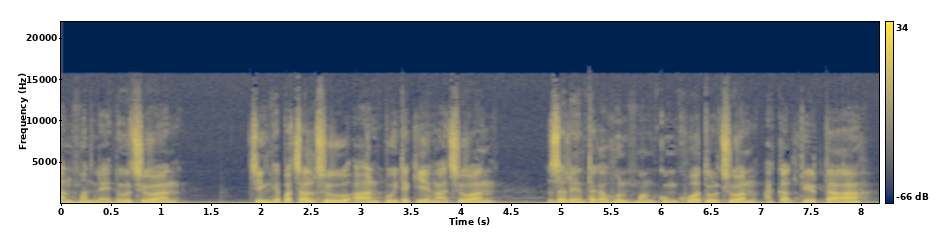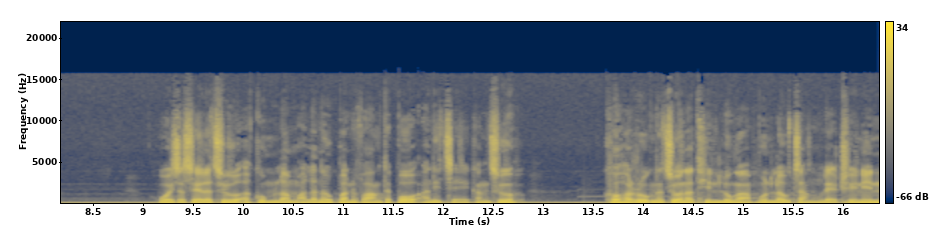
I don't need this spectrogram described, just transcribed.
an man le nu chuan. Ching he pachal chu a an puite kianga chuan. Zalen taka hun mang kum khwa tur chuan a kal tir ta a. Hoi sa sela chu a kum lam ala no pan wang te po ani che kang chu kho haruk na chuan a thin lunga mun trắng chang le in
